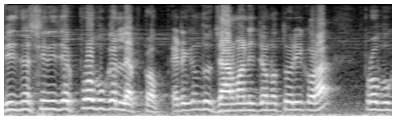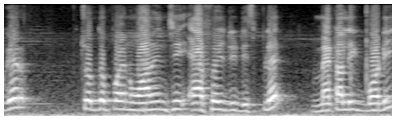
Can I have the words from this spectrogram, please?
বিজনেস সিরিজের প্রবুকের ল্যাপটপ এটা কিন্তু জার্মানির জন্য তৈরি করা। প্রবুকের চোদ্দ point one inch FHD display metallic body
